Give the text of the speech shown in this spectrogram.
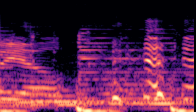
Oh, yo.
